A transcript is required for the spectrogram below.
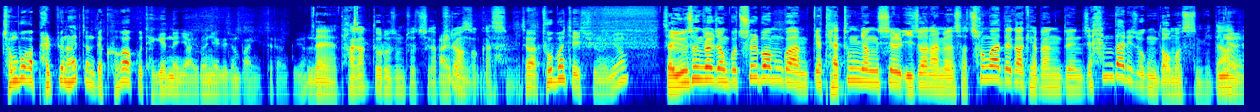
정부가 발표는 했던데 그거 갖고 되겠느냐 이런 얘기 좀 많이 있더라고요. 네, 다각도로 좀 조치가 알겠습니다. 필요한 것 같습니다. 자, 두 번째 이슈는요. 자, 윤석열 정부 출범과 함께 대통령실 이전하면서 청와대가 개방된 지 한 달이 조금 넘었습니다. 네.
